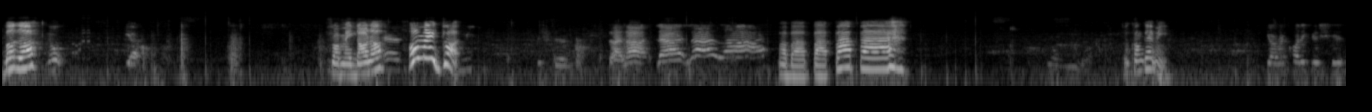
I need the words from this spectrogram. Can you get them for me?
burger Nope. Yeah. from McDonald's? Oh my God. La la la la la. Ba ba ba ba ba. So come get me. You're recording this shit.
